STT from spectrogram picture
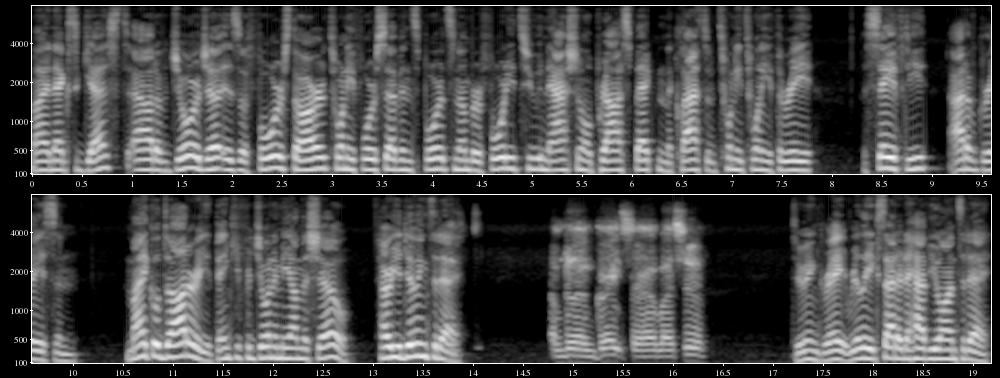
My next guest out of Georgia is a four star 24 7 sports number 42 national prospect in the class of 2023, a safety out of Grayson. Michael Daugherty, thank you for joining me on the show. How are you doing today? I'm doing great, sir. How about you? Doing great. Really excited to have you on today.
